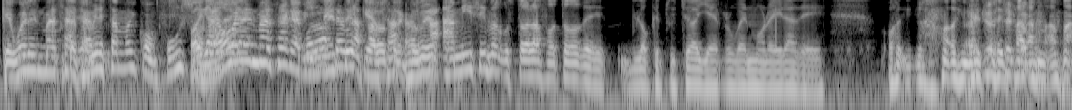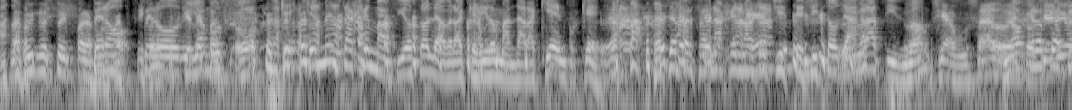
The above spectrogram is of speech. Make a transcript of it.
que, huelen más a... También está muy confuso. Oiga, huelen más a ¿puedo hacer gabinete que a otra cosa. A, a mí sí me gustó la foto de lo que tuiteó ayer Rubén Moreira de hoy, hoy no Hoy estoy para mamadas. Hoy no estoy para Pero, mamadas, pero Pues, ¿qué le digamos? ¿qué, qué mensaje mafioso le habrá querido mandar a quién? Porque o sea, ese personaje no hace chistecitos de a gratis, ¿no? No, sí, abusado. No, ¿eh? creo ¿Con que así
